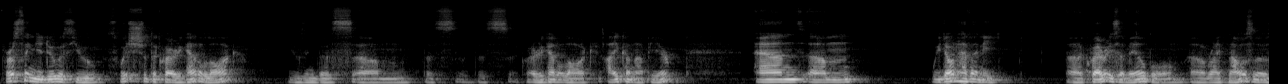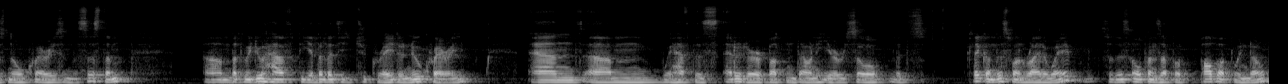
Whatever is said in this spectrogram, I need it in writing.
first thing you do is you switch to the query catalog using this, um, this, this query catalog icon up here. And um, we don't have any uh, queries available uh, right now, so there's no queries in the system. Um, but we do have the ability to create a new query. And um, we have this editor button down here. So let's click on this one right away. So this opens up a pop-up window.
